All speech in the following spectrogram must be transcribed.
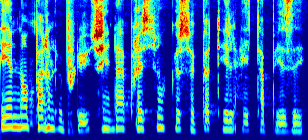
et elle n'en parle plus. J'ai l'impression que ce côté-là est apaisé.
